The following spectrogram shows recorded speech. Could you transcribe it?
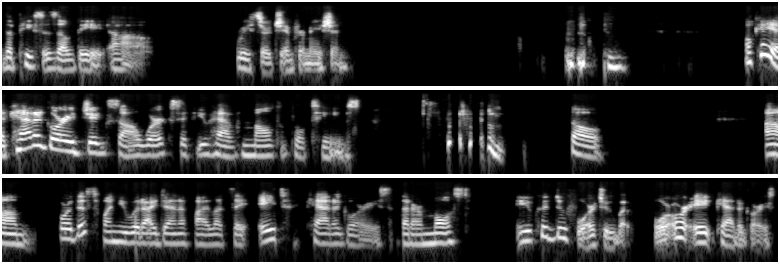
the pieces of the uh, research information. okay, a category jigsaw works if you have multiple teams. so um, for this one, you would identify, let's say, eight categories that are most, you could do four too, but four or eight categories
